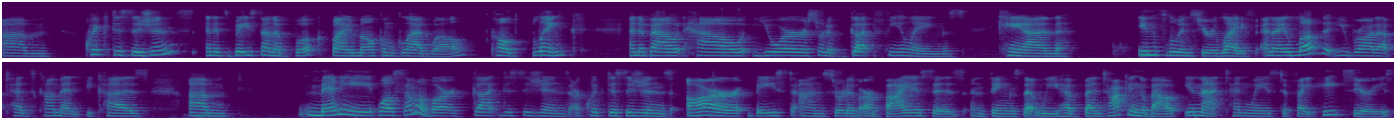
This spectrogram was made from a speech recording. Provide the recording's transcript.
um, quick decisions, and it's based on a book by Malcolm Gladwell called Blink, and about how your sort of gut feelings can influence your life. And I love that you brought up Ted's comment because um, many, well, some of our gut decisions, our quick decisions are based on sort of our biases and things that we have been talking about in that 10 Ways to Fight Hate series.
